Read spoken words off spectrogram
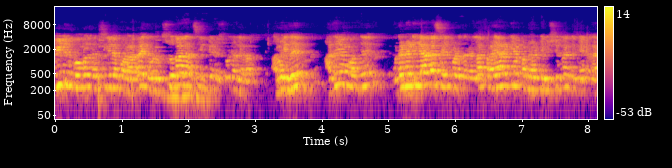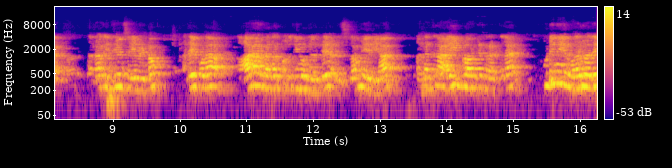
வீட்டுக்கு போகும்போது நெரிச்சிக்கிட்டே போறாங்க. இது ஒரு சுகாதார சீக்கிர சூழ்நிலை அமையுது. அதையும் வந்து உடனடியாக செயல்படுத்துறதெல்லாம் ப்ரையாரிட்டியா பண்ண வேண்டிய விஷயம் தான் இங்க கேட்கிறேன். அதனால இதையும் செய்ய வேண்டும். அதே போல ஆர்ஆர் நகர் பகுதியில் ஒன்று இருக்கு. அது ஸ்லம் ஏரியா அந்த இடத்துல ஐ பிளாக்ன்ற இடத்துல குடிநீர் வருவதே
